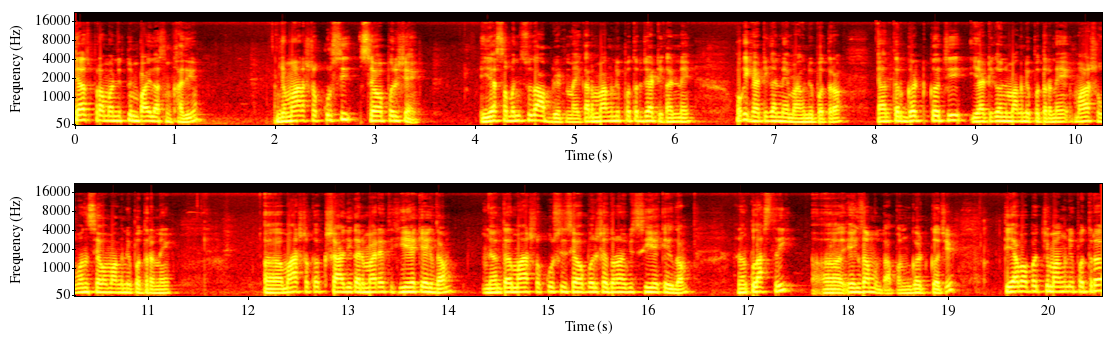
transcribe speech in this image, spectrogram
त्याचप्रमाणे तुम्ही पाहिलं असेल खाली जे महाराष्ट्र कृषी सेवा परीक्षा आहे यासंबंधी सुद्धा अपडेट नाही. कारण मागणीपत्र ज्या ठिकाणी नाही ओके ह्या ठिकाणी नाही मागणीपत्र त्यानंतर गटकची या ठिकाणी मागणीपत्र नाही. महाराष्ट्र वन सेवा मागणीपत्र नाही. महाराष्ट्र कक्षा अधिकारी मर्यादित ही एक एक्झाम नंतर महाराष्ट्र कृषी सेवा परिषद दोन वीस ही एक एक्झाम क्लास थ्री एक्झाम होता आपण गटकचे त्याबाबतची मागणीपत्र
